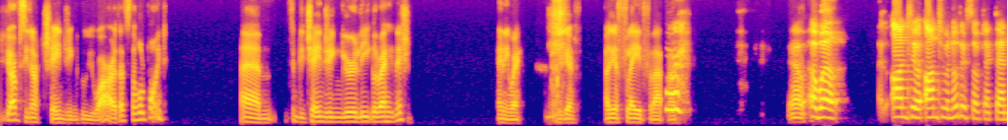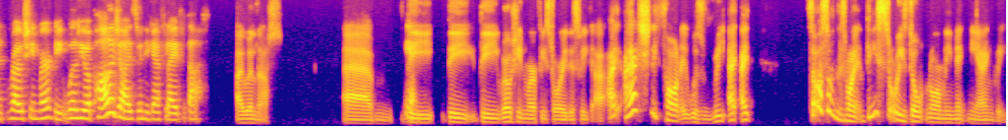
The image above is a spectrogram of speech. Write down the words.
you're obviously not changing who you are. That's the whole point. Um, simply changing your legal recognition. Anyway, I get I get flayed for that. Or, yeah, oh, well, onto onto another subject then. Roisin Murphy, will you apologise when you get flayed for that? I will not. Um, Yeah. the the the Roisin Murphy story this week. I, I actually thought it was re. I, I saw something this morning. These stories don't normally make me angry.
